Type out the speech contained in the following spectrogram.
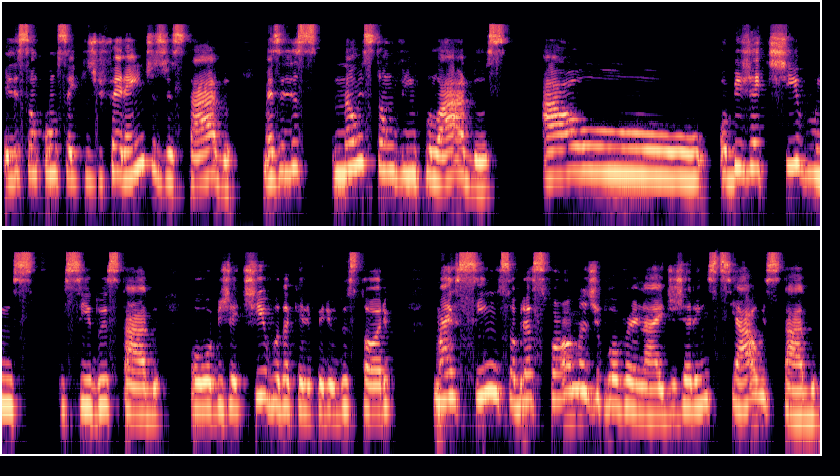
eles são conceitos diferentes de Estado, mas eles não estão vinculados ao objetivo em si do Estado, ou objetivo daquele período histórico, mas sim sobre as formas de governar e de gerenciar o Estado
